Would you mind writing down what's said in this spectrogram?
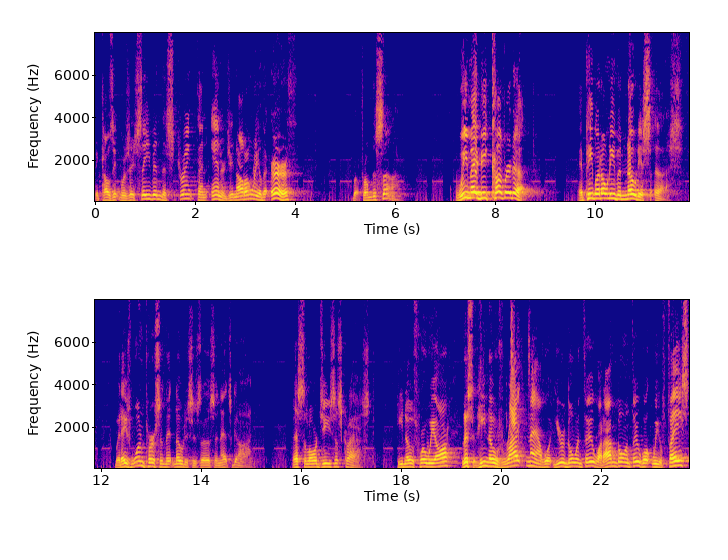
Because it was receiving the strength and energy not only of the earth, but from the Son. We may be covered up, and people don't even notice us. But there's one person that notices us, and that's God. That's the Lord Jesus Christ. He knows where we are. Listen, He knows right now what you're going through, what I'm going through, what we face.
